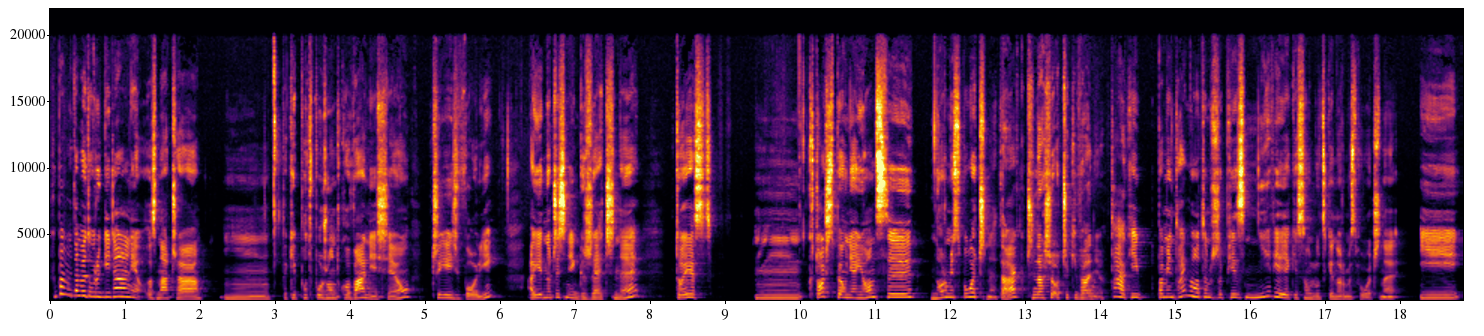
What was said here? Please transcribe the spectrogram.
chyba nawet oryginalnie oznacza mm, takie podporządkowanie się czyjejś woli, a jednocześnie grzeczny to jest ktoś spełniający normy społeczne, tak? Czy nasze oczekiwania. Tak, i pamiętajmy o tym, że pies nie wie, jakie są ludzkie normy społeczne. I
